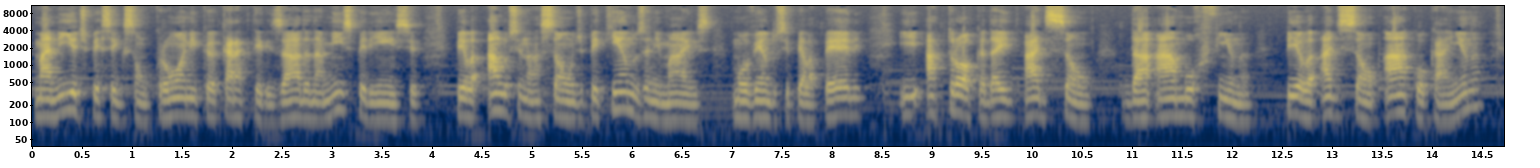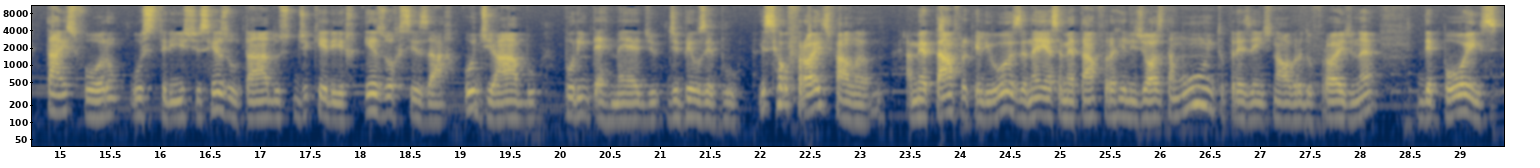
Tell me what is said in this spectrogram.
mania de perseguição crônica, caracterizada, na minha experiência, pela alucinação de pequenos animais movendo-se pela pele, e a troca da adição da amorfina pela adição à cocaína, tais foram os tristes resultados de querer exorcizar o diabo por intermédio de Beuzebu. Isso é o Freud falando. A metáfora que ele usa, né, e essa metáfora religiosa está muito presente na obra do Freud, né? Depois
